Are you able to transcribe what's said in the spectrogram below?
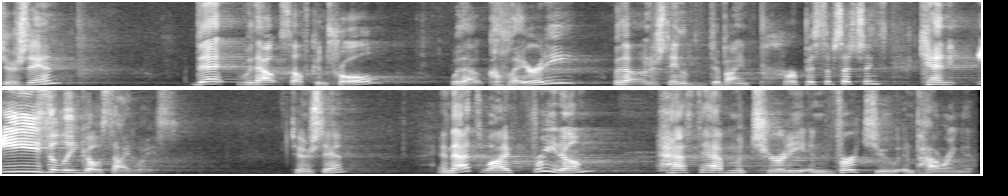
Do you understand? That without self control, without clarity, without understanding the divine purpose of such things, can easily go sideways. Do you understand? And that's why freedom has to have maturity and virtue empowering it.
